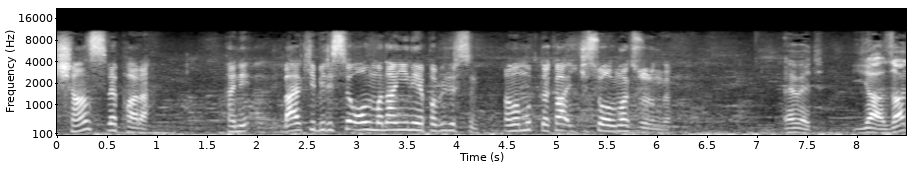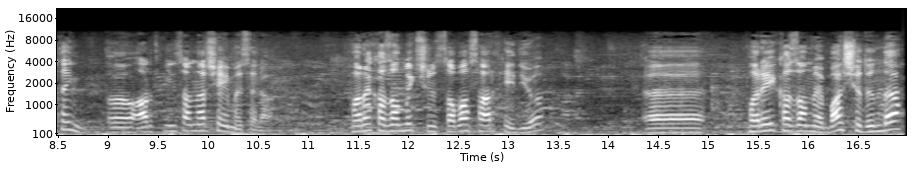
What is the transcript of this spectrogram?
şans ve para. Hani belki birisi olmadan yine yapabilirsin. Ama mutlaka ikisi olmak zorunda. Evet. Ya zaten eee, artık insanlar şey mesela para kazanmak için sabah sarf ediyor. Eee, parayı kazanmaya başladığında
